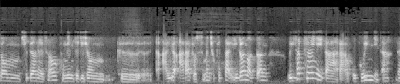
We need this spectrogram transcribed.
좀 주변에서 국민들이 좀 그 알려 알아줬으면 좋겠다. 이런 어떤 의사 표현이다라고 보입니다. 네,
